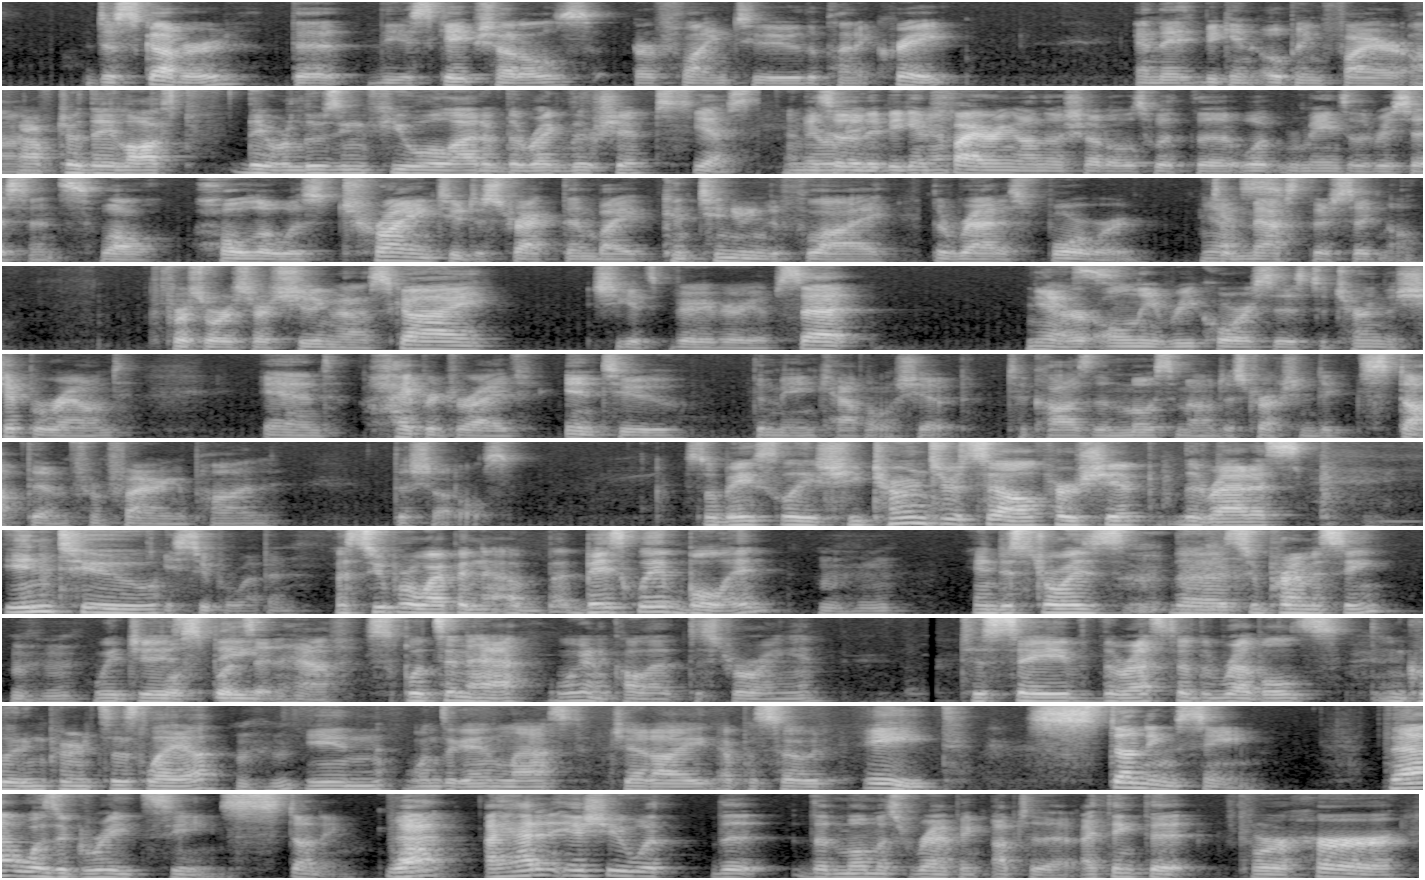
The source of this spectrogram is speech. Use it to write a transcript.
discovered that the escape shuttles are flying to the planet Crait, and they begin opening fire on After they lost, they were losing fuel out of the regular ships. Yes, And and, they so being- they began yeah. firing on those shuttles with the what remains of the resistance, while Holdo was trying to distract them by continuing to fly the Raddus forward Yes. to mask their signal. First Order starts shooting them out of the sky. She gets very, very upset. Yes. Her only recourse is to turn the ship around and hyperdrive into the main capital ship to cause the most amount of destruction to stop them from firing upon the shuttles. So basically, she turns herself, her ship, the Raddus, into A super weapon. a super weapon, a, basically a bullet, Mm-hmm. and destroys the supremacy, which is Well, splits the- it in half. splits it in half. We're gonna call that destroying it. To save the rest of the rebels, including Princess Leia, Mm-hmm. in once again Last Jedi Episode Eight. Stunning scene. That was a great scene. Stunning. That- Well, I had an issue with the the moments ramping up to that. I think that for her,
